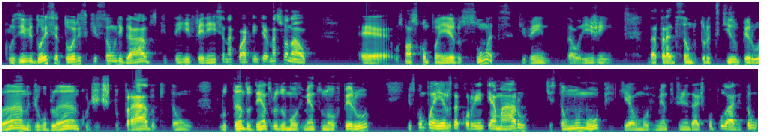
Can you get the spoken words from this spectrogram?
inclusive dois setores que são ligados, que têm referência na Quarta Internacional. É, os nossos companheiros Sumats, que vem da origem da tradição do trotskismo peruano, Diogo Blanco, de Tito Prado, que estão lutando dentro do movimento Novo Peru, e os companheiros da corrente Amaro, que estão no MUP, que é o Movimento de Unidade Popular. Então,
